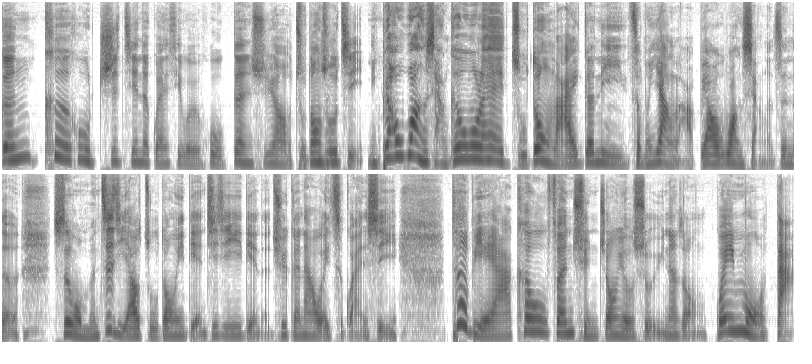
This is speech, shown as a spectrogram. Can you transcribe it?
跟客户之间的关系维护更需要主动出击，你不要妄想客户嘞主动来跟你怎么样啦，不要妄想了，真的是我们自己要主动一点、积极一点的去跟他维持关系。特别啊，客户分群中有属于那种规模大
